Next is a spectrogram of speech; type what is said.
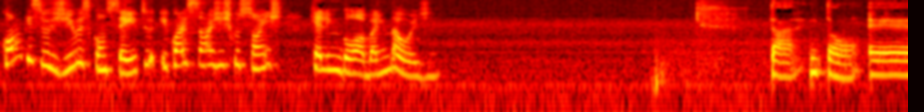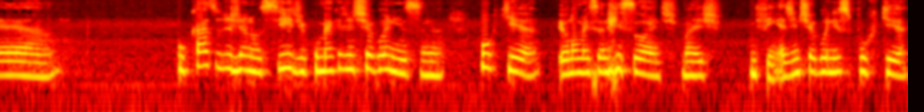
como que surgiu esse conceito e quais são as discussões que ele engloba ainda hoje? Tá, então, é... o caso do genocídio, como é que a gente chegou nisso, né? Por quê? Eu não mencionei isso antes, mas, enfim, a gente chegou nisso porque,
